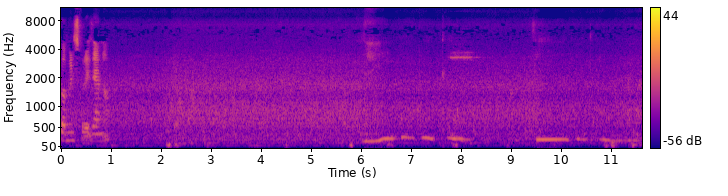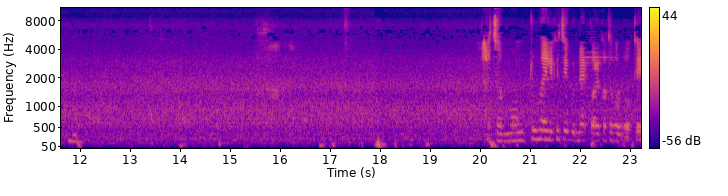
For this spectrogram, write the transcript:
কমেন্টস করে জানাও। আচ্ছা মন্টু ভাই লিখেছে গুড নাইট পরে কথা বলব ওকে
